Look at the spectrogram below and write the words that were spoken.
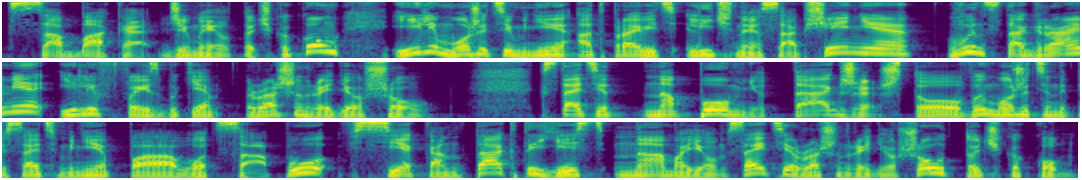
собака gmail.com или можете мне отправить личное сообщение в Инстаграме или в Фейсбуке Russian Radio Show. Кстати, напомню также, что вы можете написать мне по WhatsApp. Все контакты есть на моем сайте russianradioshow.com.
